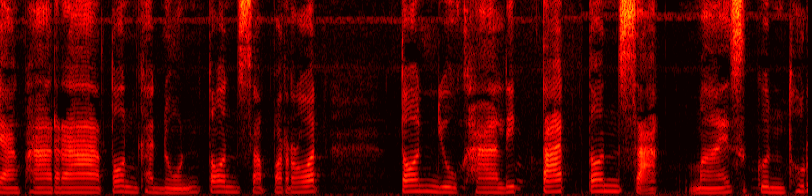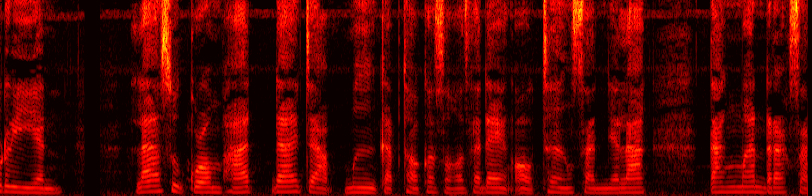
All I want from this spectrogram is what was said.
ยางพารา ต้นขนุน ต้นสับปะรด ต้นยูคาลิปตัส ต้นสัก ไม้สกุลทุเรียน ล่าสุดกรมพัฒน์ได้จับมือกับทกสแสดงออกเชิงสัญลักษณ์ ตั้งมั่นรักษา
